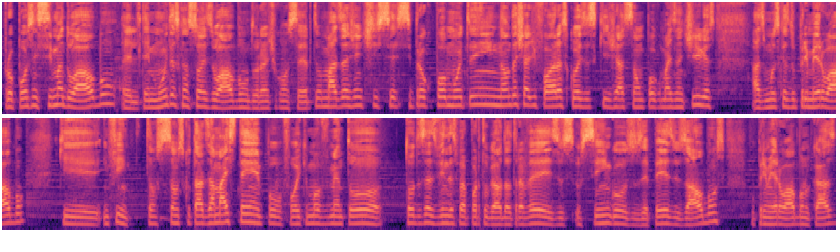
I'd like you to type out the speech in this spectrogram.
proposto em cima do álbum. Ele tem muitas canções do álbum durante o concerto, mas a gente se, se preocupou muito em não deixar de fora as coisas que já são um pouco mais antigas, as músicas do primeiro álbum, que, enfim, tão, são escutadas há mais tempo, foi que movimentou todas as vindas para Portugal da outra vez, os, os, singles, os EPs, os álbuns, o primeiro álbum no caso.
